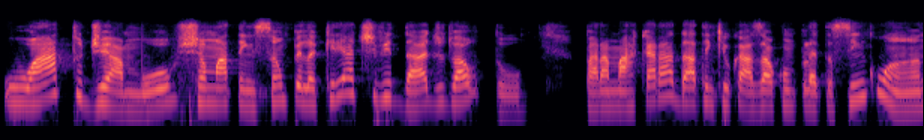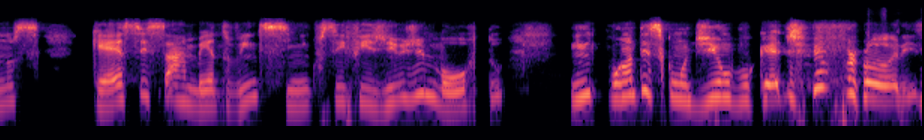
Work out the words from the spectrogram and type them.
O ato de amor chama a atenção pela criatividade do autor. Para marcar a data em que o casal completa cinco anos, Cassie Sarmento, 25, se fingiu de morto enquanto escondia um buquê de flores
